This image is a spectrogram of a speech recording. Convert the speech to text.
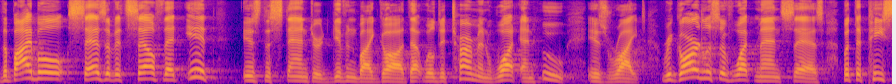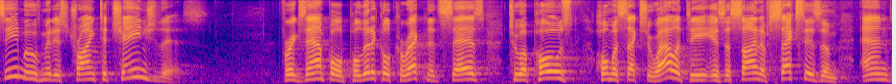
The Bible says of itself that it is the standard given by God that will determine what and who is right, regardless of what man says. But the PC movement is trying to change this. For example, political correctness says to oppose homosexuality is a sign of sexism and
